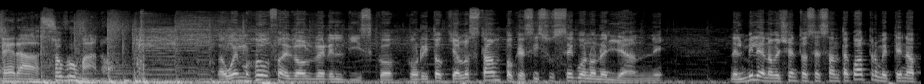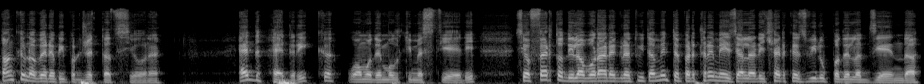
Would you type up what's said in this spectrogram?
Era sovrumano. La Wemho fa evolvere il disco, con ritocchi allo stampo che si susseguono negli anni. Nel 1964 mette in atto anche una vera riprogettazione. Ed Hedrick, uomo dei molti mestieri, si è offerto di lavorare gratuitamente per tre mesi alla ricerca e sviluppo dell'azienda,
